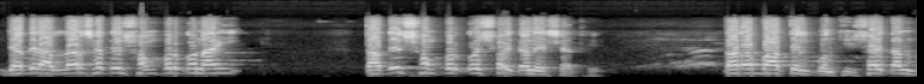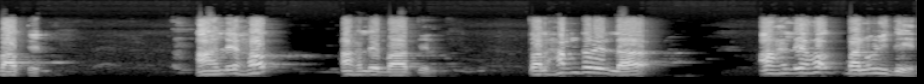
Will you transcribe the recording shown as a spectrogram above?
যাদের আল্লাহর সাথে সম্পর্ক নাই, তাদের সম্পর্ক শয়তানের সাথে। তারা বাতেল পন্থী শয়তান বাতেল। আহলে হক, আহলে বাতেল। তো আলহামদুলিল্লাহ, আহলে হক মানুষদের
